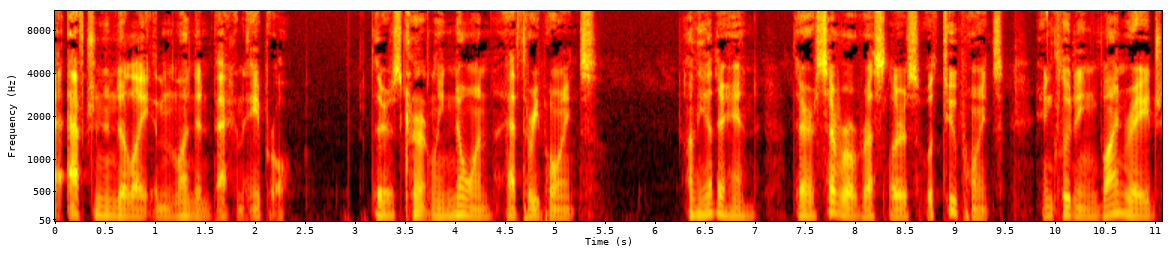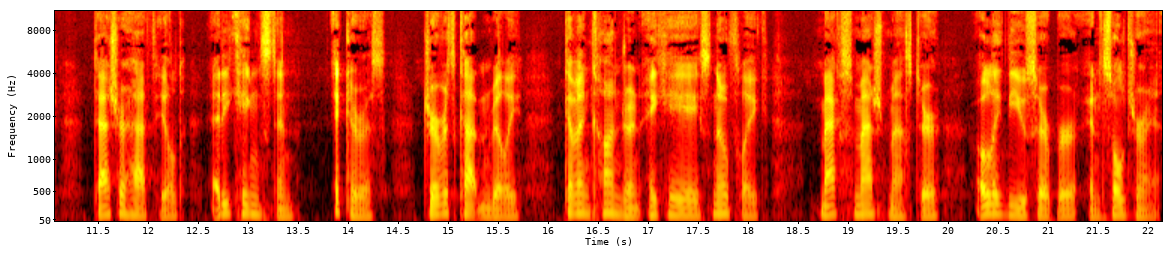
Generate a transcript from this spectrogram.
at Afternoon Delight in London back in April. There is currently no one at three points. On the other hand, there are several wrestlers with two points, including Blind Rage, Dasher Hatfield, Eddie Kingston, Icarus, Jervis Cottonbelly, Kevin Condron, aka Snowflake, Max Smashmaster, Oleg the Usurper, and Soldier Ant.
